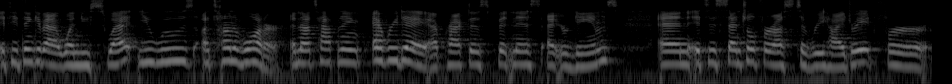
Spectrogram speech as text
if you think about it, when you sweat, you lose a ton of water. And that's happening every day at practice, fitness, at your games. And it's essential for us to rehydrate for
